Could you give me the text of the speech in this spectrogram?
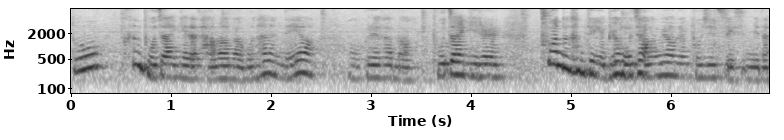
또 큰 보자기에다 담아가곤 하는데요. 어, 그래서 막 보자기를 푸는 되게 명장면을 보실 수 있습니다.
